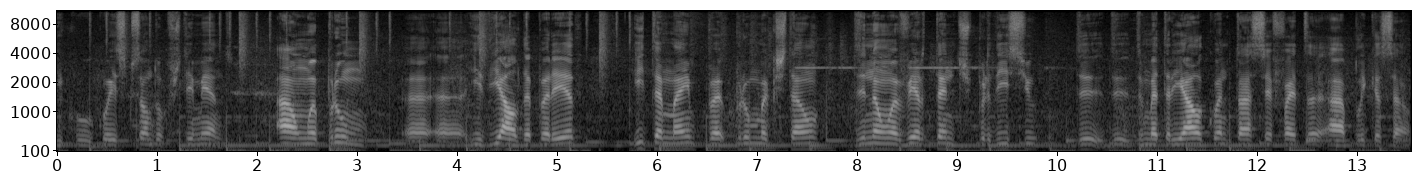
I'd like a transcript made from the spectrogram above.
e com, com, a execução do revestimento há um aprumo uh, uh, ideal da parede e também por uma questão de não haver tanto desperdício de, de, de material quando está a ser feita a aplicação.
